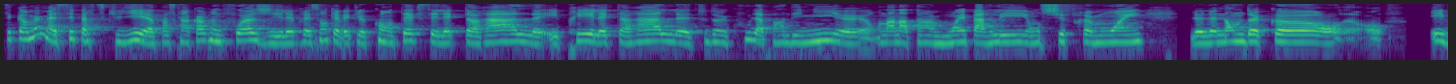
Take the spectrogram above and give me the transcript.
C'est quand même assez particulier parce qu'encore une fois, j'ai l'impression qu'avec le contexte électoral et préélectoral, tout d'un coup, la pandémie, on en entend moins parler, on chiffre moins le, nombre de cas, et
